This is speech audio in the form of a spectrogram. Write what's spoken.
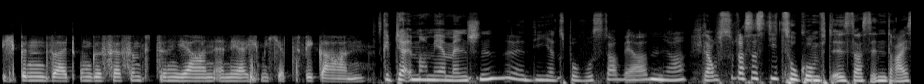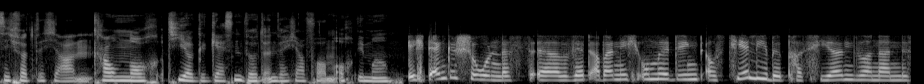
Ich bin seit ungefähr 15 Jahren ernähre ich mich jetzt vegan. Es gibt ja immer mehr Menschen, äh, die jetzt bewusster werden, ja. Glaubst du, dass es die Zukunft ist, dass in 30, 40 Jahren kaum noch Tier gegessen wird, in welcher Form auch immer? Ich denke schon, das äh, wird aber nicht unbedingt aus Tierliebe passieren, sondern es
